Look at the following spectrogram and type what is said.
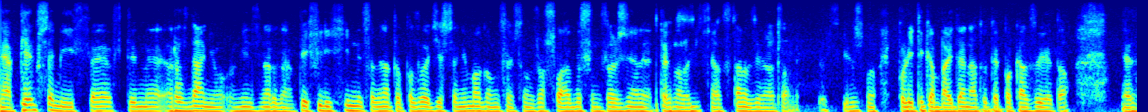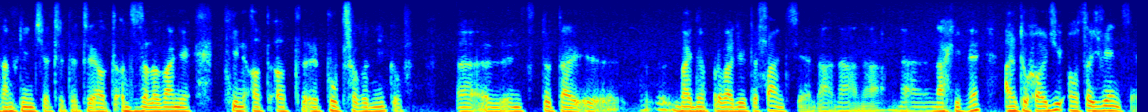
e, pierwsze miejsce w tym rozdaniu międzynarodowym. W tej chwili Chiny sobie na to pozwolić jeszcze nie mogą, zresztą za słabe, są uzależnione technologicznie od Stanów Zjednoczonych. Zresztą polityka Bidena tutaj pokazuje to zamknięcie, czy, czy od, odizolowanie Chin od, od półprzewodników więc tutaj e, Biden wprowadził te sankcje na, na, na, na Chiny, ale tu chodzi o coś więcej.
